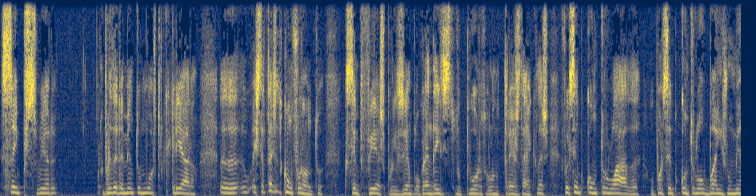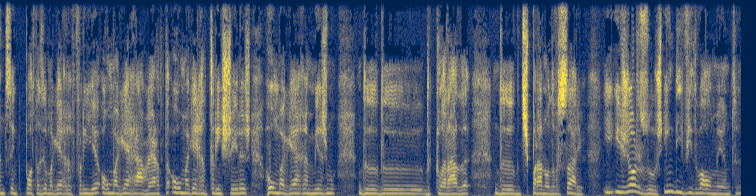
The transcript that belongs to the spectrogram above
sem perceber verdadeiramente o monstro que criaram. Uh, a estratégia de confronto que sempre fez, por exemplo, o grande êxito do Porto ao longo de três décadas, foi sempre controlada. O Porto sempre controlou bem os momentos em que pode fazer uma guerra fria, ou uma guerra aberta, ou uma guerra de trincheiras, ou uma guerra mesmo de, de declarada de, de, disparar no adversário. E, e, Jorge Jesus, individualmente,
